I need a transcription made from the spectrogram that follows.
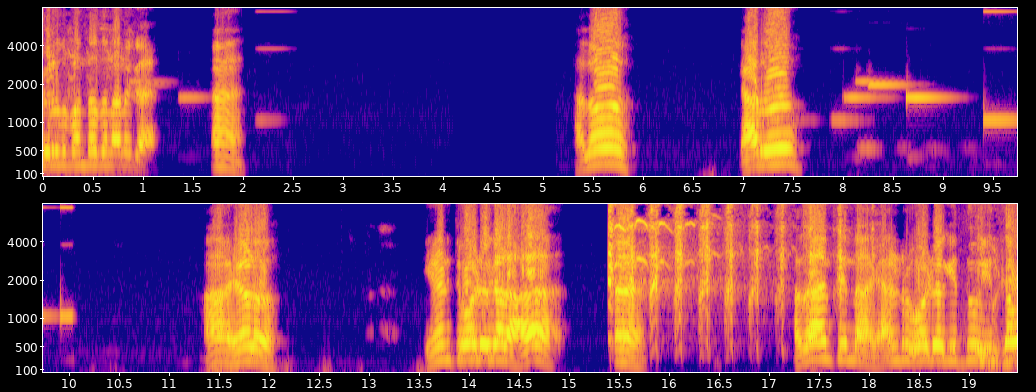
ಬಿರುದು ಬಂದದ ನನಗ. ಹಲೋ? ಯಾರು? ಹಾ, ಹೇಳು. ಏನ್ ಹ. ಅದ ಅಂತೀನ ಹೆಂಡ್ರು ಓಡಿ ಹೋಗಿದ್ದು, ಇಂಥವ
